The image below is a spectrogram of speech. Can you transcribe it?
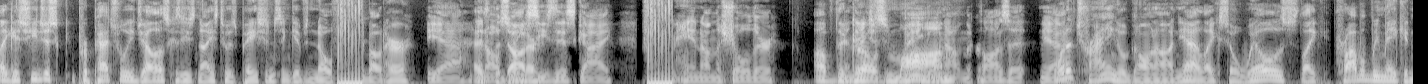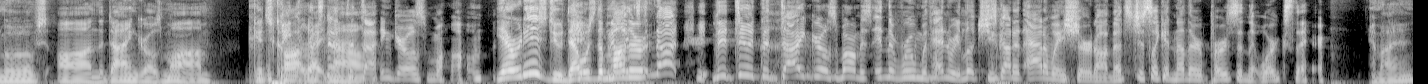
Like, is she just perpetually jealous because he's nice to his patients and gives no f- about her Yeah, As and the also daughter? he sees this guy, hand on the shoulder, of the and girl's mom? out in the closet. Yeah, What a triangle going on. Yeah, like so Will's like probably making moves on the dying girl's mom. Gets caught That's right not now. the dying girl's mom. Yeah, it is, dude. That was the No, mother. it's not. The dude, the dying girl's mom is in the room with Henry. Look, she's got an Attaway shirt on. That's just like another person that works there. Am I?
